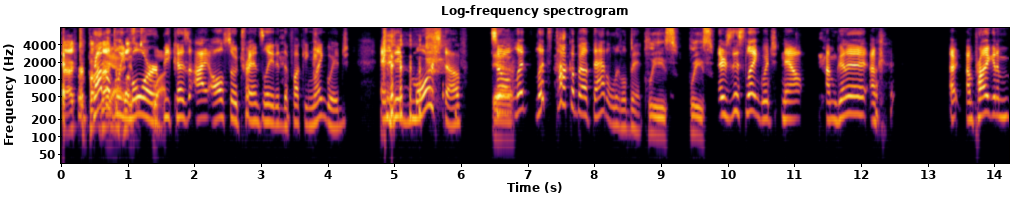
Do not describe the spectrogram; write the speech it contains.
back to probably back more because I also translated the fucking language and did more stuff so yeah. let let's talk about that a little bit. Please, please. There's this language. Now, I'm gonna I'm I, am probably gonna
